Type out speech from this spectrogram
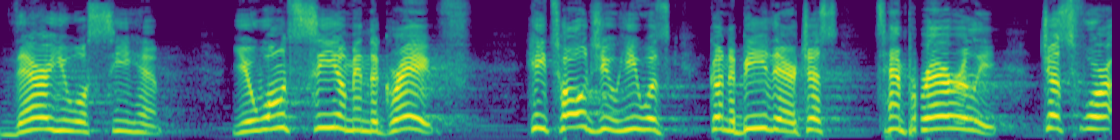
There you will see Him. You won't see Him in the grave. He told you He was going to be there just temporarily, just for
